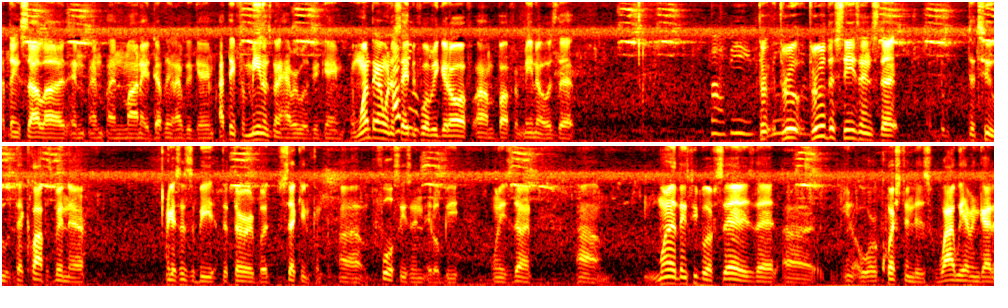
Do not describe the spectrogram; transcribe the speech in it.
I think Salah and, and, and Mane definitely gonna have a good game. I think Firmino's gonna have a really good game. And one thing I want to say before we get off um, about Firmino is that Bobby, through through through the seasons that the two that Klopp has been there, I guess this will be the third, but second uh, full season it'll be when he's done. Um, one of the things people have said is that uh, you know or questioned is why we haven't got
